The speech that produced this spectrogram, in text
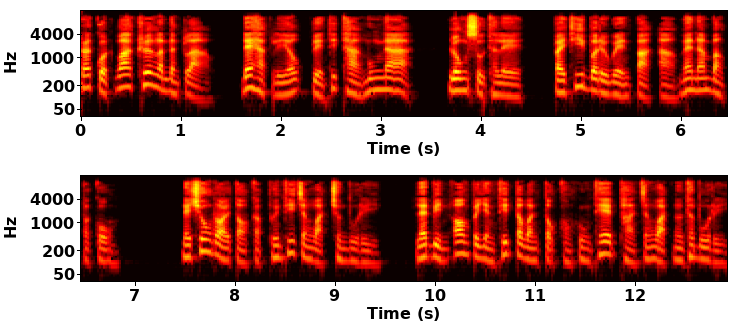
ปรากฏว่าเครื่องลำดังกล่าว ได้หักเลี้ยวเปลี่ยนทิศทางมุ่งหน้า ลงสู่ทะเล ไปที่บริเวณปากอ่าวแม่น้ำบางปะกง ในช่วงรอยต่อกับพื้นที่จังหวัดชลบุรี และบินอ้อมไปยังทิศตะวันตกของกรุงเทพผ่านจังหวัดนนทบุรี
